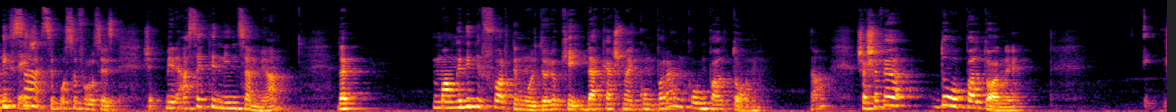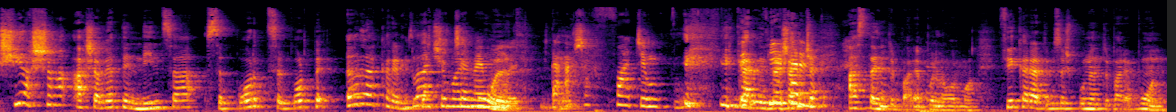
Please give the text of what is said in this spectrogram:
Exact, să pot să folosesc. Și, bine, asta e tendința mea, dar m-am gândit de foarte multe ori, ok, dacă aș mai cumpăra încă un palton, da? Și aș avea două paltoane și așa aș avea tendința să port, să port pe ăla care îmi place mai, mai mult. mult. Dar așa facem. Fiecare, fiecare... Așa, asta e întrebarea până la urmă. Fiecare ar trebui să-și pună întrebarea, bun,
